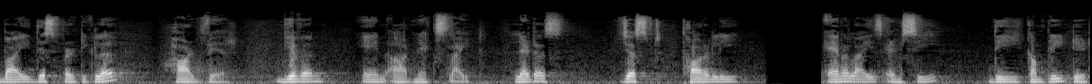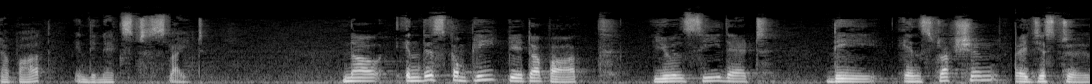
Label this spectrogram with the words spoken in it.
by this particular hardware given in our next slide. Let us just thoroughly analyze and see the complete data path in the next slide. Now, in this complete data path, you will see that the instruction register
